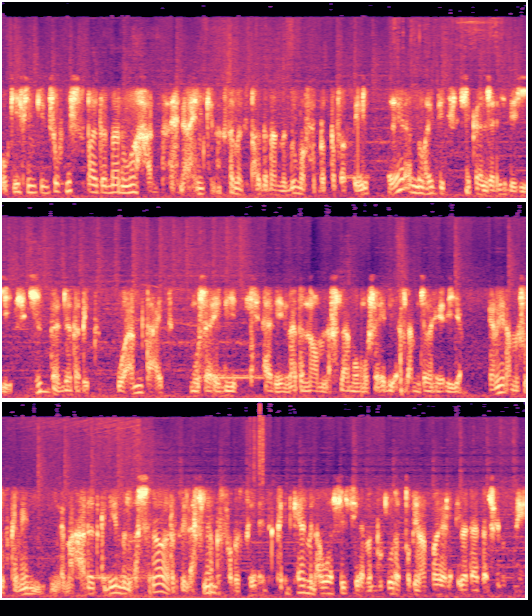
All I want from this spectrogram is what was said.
وكيف يمكن نشوف مش سبايدر مان واحد. إحنا يمكن أكثر من سبايدر مان من دون ما نفوت بالتفاصيل غير إنه هذه الفكرة الجديده اللي جدا جذبت وأمتعت مشاهدي هذه هذا النوع من الأفلام ومشاهدي أفلام الجماهيريه كمان عم نشوف كمان عدد كبير من الأشرار الأفلام السابقين ان كان من أول سلسلة من بطولة توبي ماجواير التي بدات 2002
